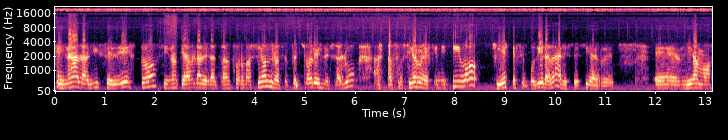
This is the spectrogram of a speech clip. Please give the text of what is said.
que nada dice de esto, sino que habla de la transformación de los sectores de salud hasta su cierre definitivo, si es que se pudiera dar ese cierre. Eh, digamos,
